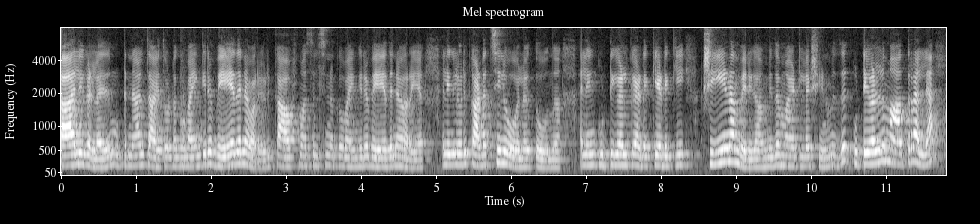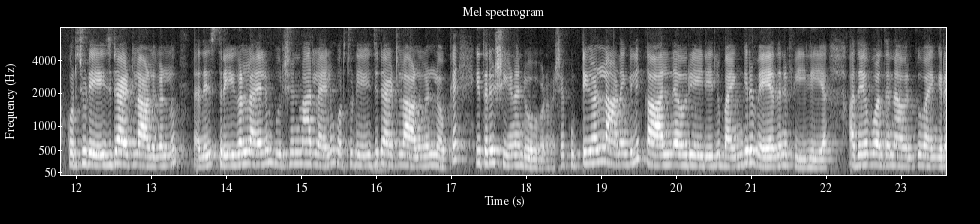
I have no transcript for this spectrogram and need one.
കാലുകളിൽ അതായത് മുട്ടനാൽ താഴത്തോട്ടൊക്കെ ഭയങ്കര വേദന പറയും. ഒരു കാഫ് മസിൽസിനൊക്കെ ഭയങ്കര വേദന പറയുക അല്ലെങ്കിൽ ഒരു കടച്ചിൽ പോലെ തോന്നുക. അല്ലെങ്കിൽ കുട്ടികൾക്ക് ഇടയ്ക്കിടയ്ക്ക് ക്ഷീണം വരിക അമിതമായിട്ടുള്ള ക്ഷീണം. ഇത് കുട്ടികളിൽ മാത്രമല്ല കുറച്ചുകൂടി ഏജ്ഡ് ആയിട്ടുള്ള ആളുകളിലും അതായത് സ്ത്രീകളിലായാലും പുരുഷന്മാരിലായാലും കുറച്ചുകൂടി ഏജ്ഡ് ആയിട്ടുള്ള ആളുകളിലൊക്കെ ഇത്തരം ക്ഷീണം രൂപപ്പെടും. പക്ഷേ കുട്ടികളിലാണെങ്കിൽ കാലിന്റെ ആ ഒരു ഏരിയയിൽ ഭയങ്കര വേദന ഫീൽ ചെയ്യുക. അതേപോലെ തന്നെ അവർക്ക് ഭയങ്കര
